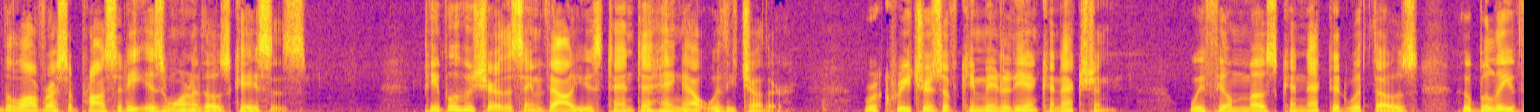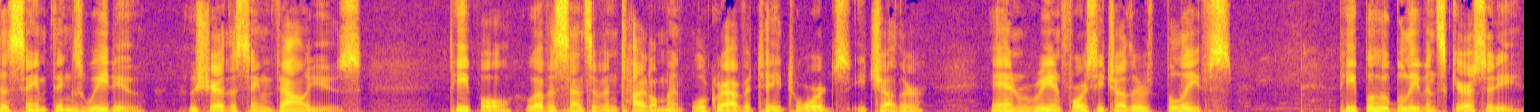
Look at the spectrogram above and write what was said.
The law of reciprocity is one of those cases. People who share the same values tend to hang out with each other. We're creatures of community and connection. We feel most connected with those who believe the same things we do, who share the same values. People who have a sense of entitlement will gravitate towards each other and reinforce each other's beliefs. People who believe in scarcity,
